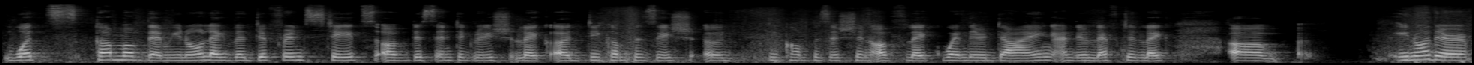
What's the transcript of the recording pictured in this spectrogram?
what's come of them? You know, like the different states of disintegration, like a decomposition, a decomposition of like when they're dying and they're left in like. Uh, you know they're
